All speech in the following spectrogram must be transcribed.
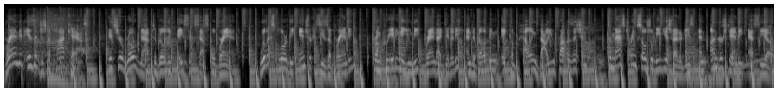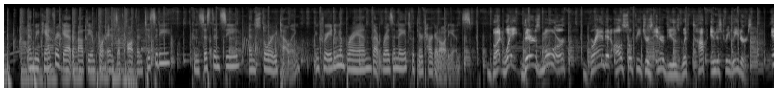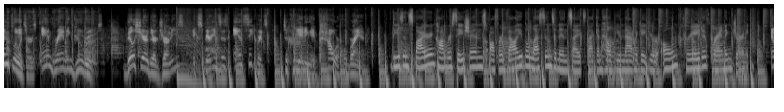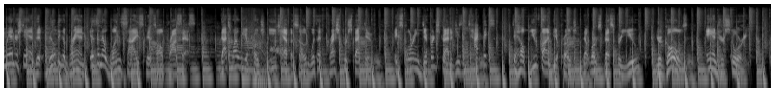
Branded isn't just a podcast, it's your roadmap to building a successful brand. We'll explore the intricacies of branding, from creating a unique brand identity and developing a compelling value proposition to mastering social media strategies and understanding SEO. And we can't forget about the importance of authenticity, consistency, and storytelling and creating a brand that resonates with your target audience. But wait, there's more. Branded also features interviews with top industry leaders, influencers, and branding gurus. They'll share their journeys, experiences, and secrets to creating a powerful brand. These inspiring conversations offer valuable lessons and insights that can help you navigate your own creative branding journey. And we understand that building a brand isn't a one size fits all process. That's why we approach each episode with a fresh perspective, exploring different strategies and tactics to help you find the approach that works best for you, your goals, and your story.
